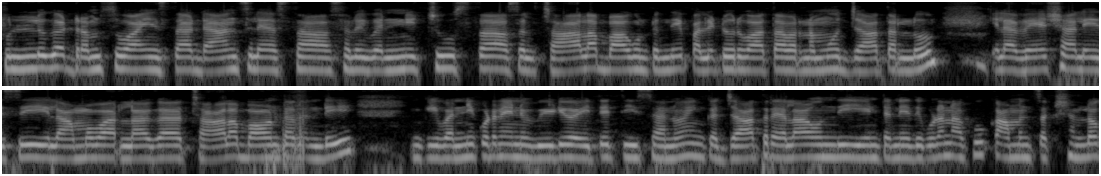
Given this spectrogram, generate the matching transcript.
ఫుల్గా డ్రమ్స్ వాయిస్తా డాన్సులు వేస్తా అసలు ఇవన్నీ చూస్తా అసలు చాలా బాగుంటుంది. పల్లెటూరు వాతావరణము జాతరలు ఇలా వేషాలు వేసి ఇలా అమ్మవారిలాగా చాలా బాగుంటుందండి. ఇంక ఇవన్నీ కూడా నేను వీడియో అయితే తీశాను. ఇంకా జాతర ఎలా ఉంది ఏంటనేది కూడా నాకు కామెంట్ సెక్షన్లో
